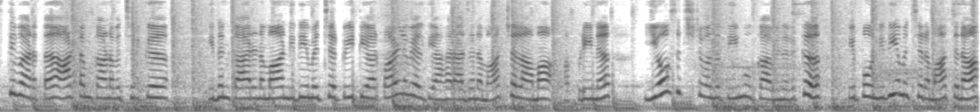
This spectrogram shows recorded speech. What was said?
அஸ்திவாரத்தை ஆட்டம் காண வச்சிருக்கு. இதன் காரணமா நிதியமைச்சர் பிடிஆர் பழனிவேல் தியாகராஜனை மாற்றலாமா அப்படின்னு யோசிச்சுட்டு வந்த திமுகவினருக்கு இப்போ நிதியமைச்சரை மாத்தினா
